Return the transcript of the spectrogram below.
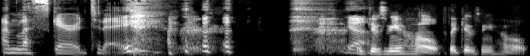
I'm less scared today. yeah. It gives me hope. That gives me hope.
